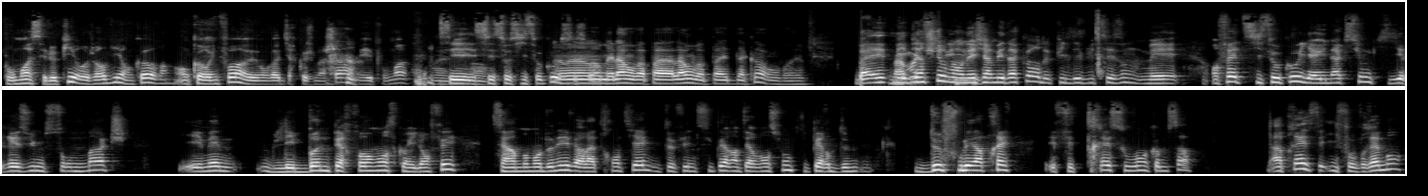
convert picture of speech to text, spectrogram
pour moi, c'est le pire aujourd'hui encore. hein. Encore une fois, euh, on va dire que je m'acharne, mais pour moi, Ouais, c'est Sissoko Non, ce non, soir. non, mais là on va pas, là on va pas être d'accord en vrai. Bah, Bah, mais bien sûr, mais on n'est jamais d'accord depuis le début de saison. Mais en fait, Sissoko, il y a une action qui résume son match et même les bonnes performances quand il en fait. C'est à un moment donné, vers la 30e, il te fait une super intervention qui perd deux, deux foulées après. Et c'est très souvent comme ça. Après, il faut vraiment,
